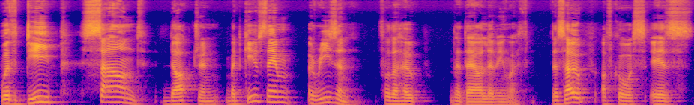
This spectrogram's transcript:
with deep, sound doctrine, but gives them a reason for the hope that they are living with. This hope, of course, is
